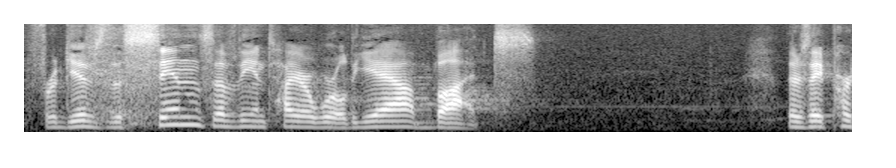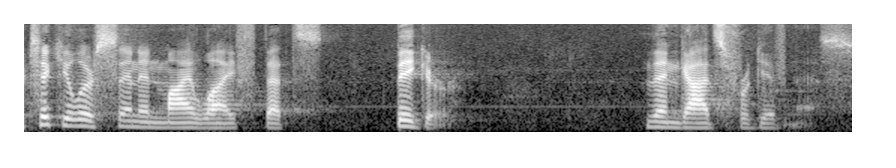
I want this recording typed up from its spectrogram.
forgives the sins of the entire world. Yeah, but there's a particular sin in my life that's bigger than God's forgiveness.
